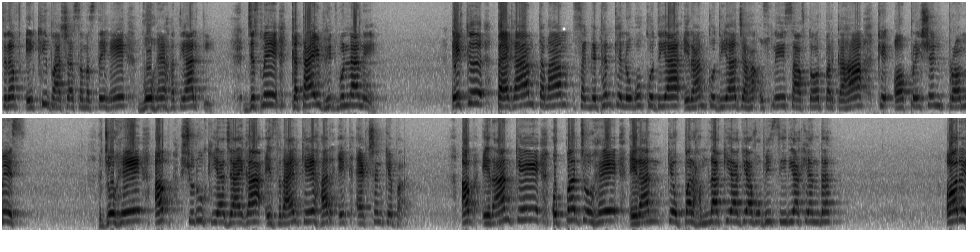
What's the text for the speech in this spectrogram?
सिर्फ़ एक ही भाषा समझते हैं, वो है हथियार की, जिसमें कताई हिजबुल्ला ने एक पैगाम तमाम संगठन के लोगों को दिया, ईरान को दिया, जहाँ उसने साफ़ तौर पर कहा कि ऑपरेशन प्रॉमिस जो है, अब शुरू किया जाएगा इसराइल के हर एक एक्शन के बाद। अब ईरान के ऊपर जो है, ईरान के ऊपर हमला किया गया, वो भी सीरिया के अंदर। और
